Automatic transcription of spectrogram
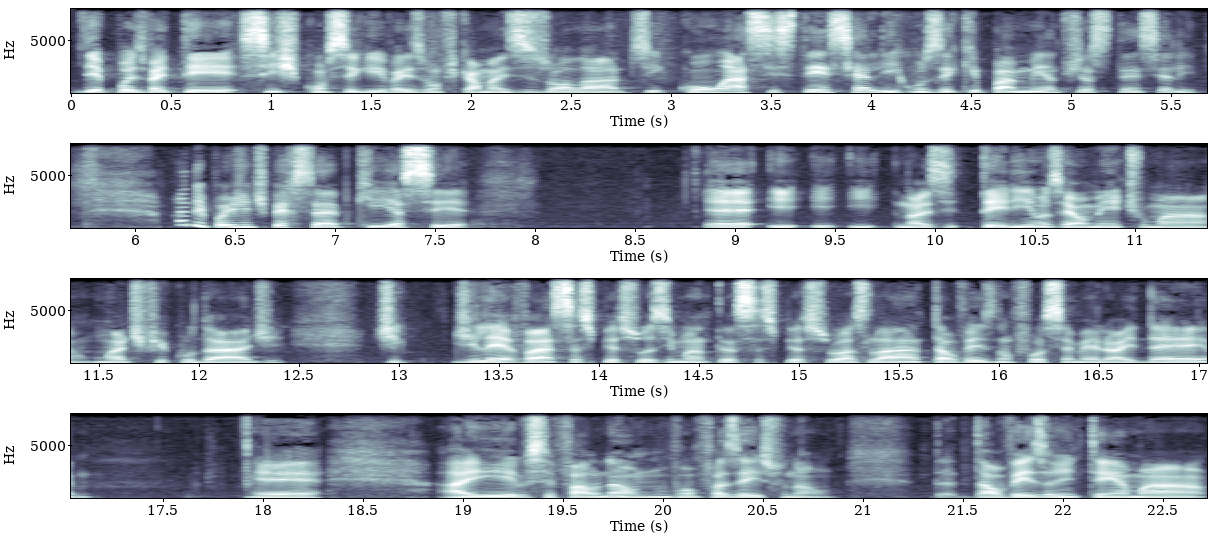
depois vai ter, se conseguir, eles vão ficar mais isolados e com a assistência ali, com os equipamentos de assistência ali. Mas depois a gente percebe que ia ser. É, e, e, e, nós teríamos realmente uma, uma dificuldade de, de levar essas pessoas e manter essas pessoas lá, talvez não fosse a melhor ideia. É, aí você fala: não, não vamos fazer isso não talvez a gente tenha, uma,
